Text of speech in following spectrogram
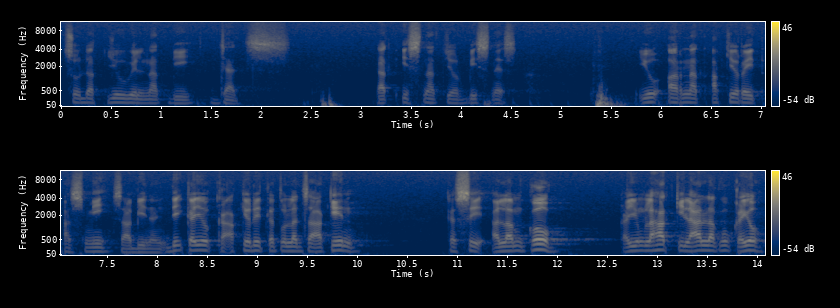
so that you will not be judged. That is not your business. You are not accurate as me, sabi na. Hindi kayo ka-accurate katulad sa akin. Kasi alam ko, kayong lahat, kilala ko kayo.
